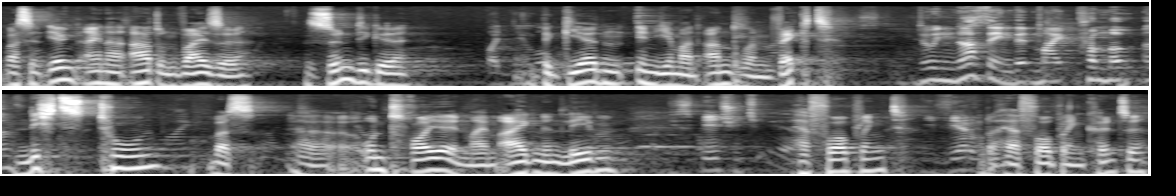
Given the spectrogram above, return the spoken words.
was in irgendeiner Art und Weise sündige Begierden in jemand anderem weckt. Nichts tun, was äh, Untreue in meinem eigenen Leben hervorbringt oder hervorbringen könnte.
